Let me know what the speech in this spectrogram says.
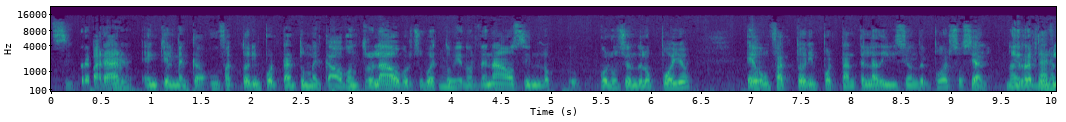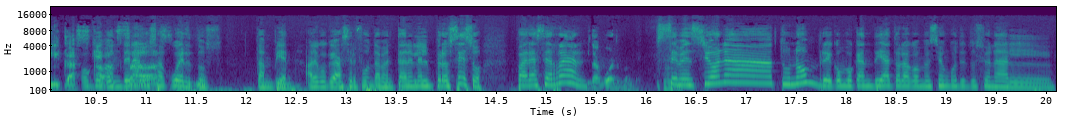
sin reparar en que el mercado es un factor importante, un mercado controlado, por supuesto, mm. bien ordenado, sin la colusión de los pollos, es un factor importante en la división del poder social. No hay repúblicas. O que condena los acuerdos también, algo que va a ser fundamental en el proceso. Para cerrar, de acuerdo. Se menciona tu nombre como candidato a la Convención Constitucional,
